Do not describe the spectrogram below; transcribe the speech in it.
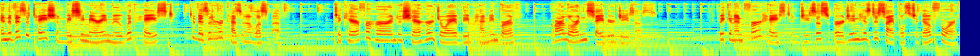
In the visitation, we see Mary move with haste to visit her cousin Elizabeth to care for her and to share her joy of the impending birth of our Lord and Savior Jesus. We can infer haste in Jesus urging his disciples to go forth,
